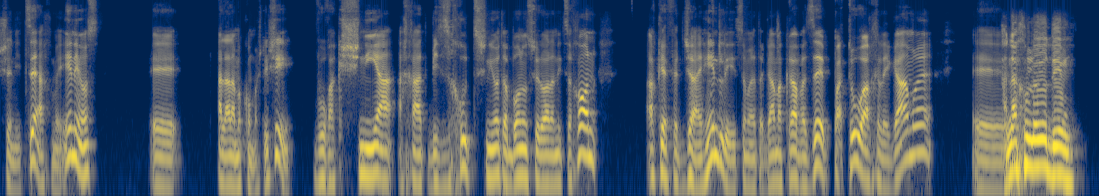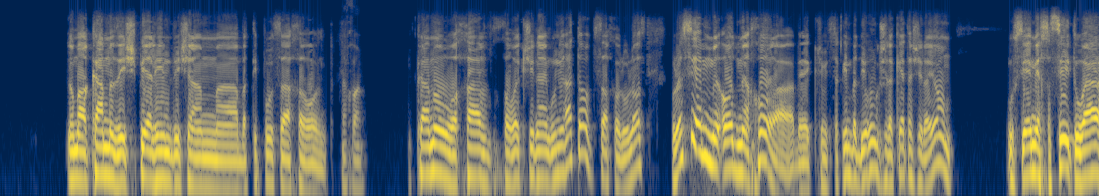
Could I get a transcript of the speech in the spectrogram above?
שניצח מאיניוס, אה, עלה למקום השלישי. והוא רק שנייה אחת, בזכות שניות הבונוס שלו על הניצחון, עקף את ג'אי הינדלי, זאת אומרת, גם הקרב הזה פתוח לגמרי. אה, אנחנו לא יודעים, כלומר, כמה זה השפיע על הינדי שם אה, בטיפוס האחרון. נכון. כמה הוא רכב, חורק שיניים, הוא נראה טוב בסך הכל, הוא לא, הוא לא סיים מאוד מאחורה, כשמסתכלים בדירוג של הקטע של היום, הוא סיים יחסית, הוא היה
